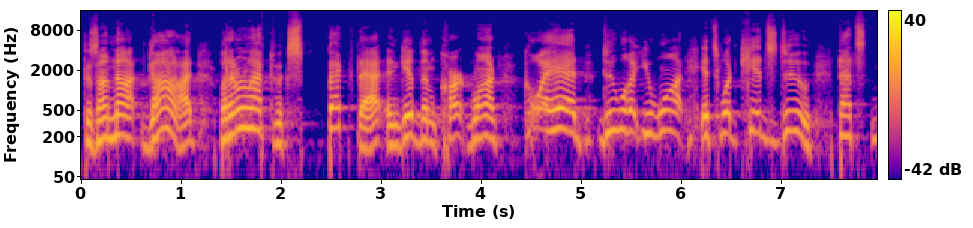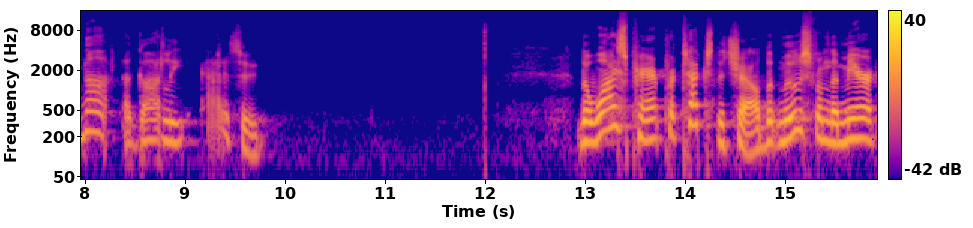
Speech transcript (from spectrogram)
because I'm not God, but I don't have to expect that and give them carte blanche. Go ahead, do what you want. It's what kids do. That's not a godly attitude. The wise parent protects the child, but moves from the mere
